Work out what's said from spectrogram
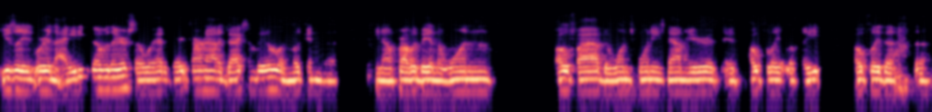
usually we're in the 80s over there, so we had a great turnout at Jacksonville and looking to you know, probably be in the 105 to 120s down here. It, it, hopefully at Lafitte. Hopefully the, the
